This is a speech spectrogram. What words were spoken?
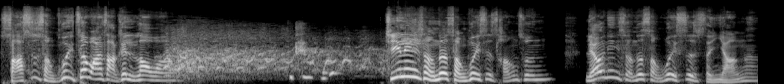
啥是省会？这玩意儿咋跟你唠啊？吉林省的省会是长春，辽宁省的省会是沈阳啊，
